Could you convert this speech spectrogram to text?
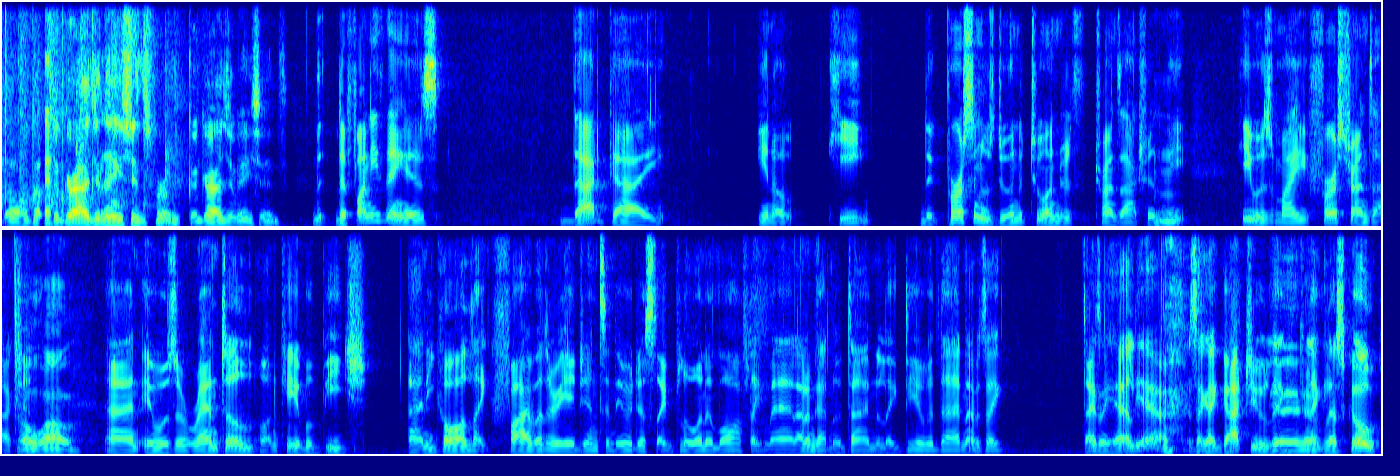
dog. congratulations bro congratulations the, the funny thing is that guy you know he the person who's doing the 200th transaction mm-hmm. with me he was my first transaction oh wow and it was a rental on cable beach and he called like five other agents and they were just like blowing him off like man i don't got no time to like deal with that and i was like I was like, hell yeah. It's like, I got you. Like, yeah, yeah, like, let's go.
